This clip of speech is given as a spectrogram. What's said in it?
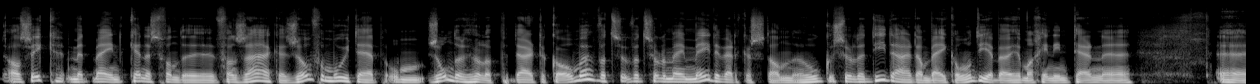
als ik met mijn kennis van, de, van zaken zoveel moeite heb om zonder hulp daar te komen, wat, wat zullen mijn medewerkers dan, hoe zullen die daar dan bij komen? Want die hebben helemaal geen interne, uh,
